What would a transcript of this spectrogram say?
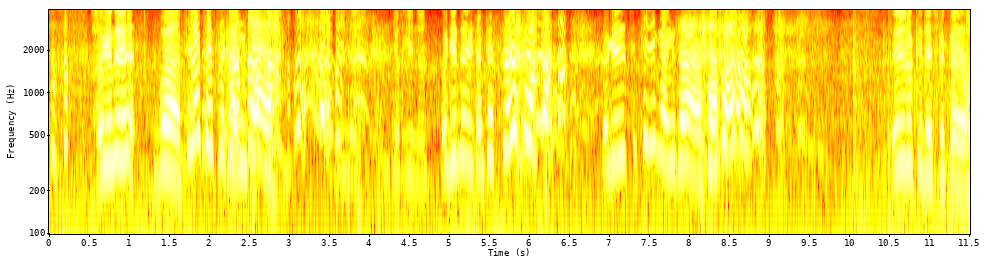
여기는 뭐야 필라테스 강사. 여기는 여기는 일단 패스. 여기는 스피닝 강사. 왜 이렇게 됐을까요?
